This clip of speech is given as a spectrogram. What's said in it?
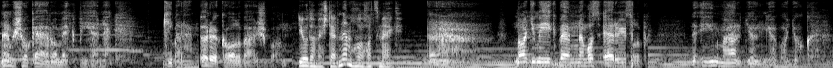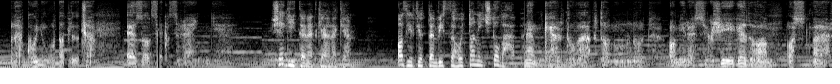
Nem sokára megpihenek. Kimerem örök alvásban. Jóda mester, nem halhatsz meg. Nagy még bennem az erőszak, de én már gyönge vagyok. Lekonyul a plöcsem. Ez a szex rendje. Segítened kell nekem. Azért jöttem vissza, hogy taníts tovább. Nem kell tovább tanulnod. Amire szükséged van, azt már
